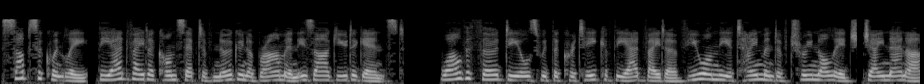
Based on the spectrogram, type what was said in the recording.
Subsequently, the Advaita concept of Nirguna Brahman is argued against. While the third deals with the critique of the Advaita view on the attainment of true knowledge Jnana,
